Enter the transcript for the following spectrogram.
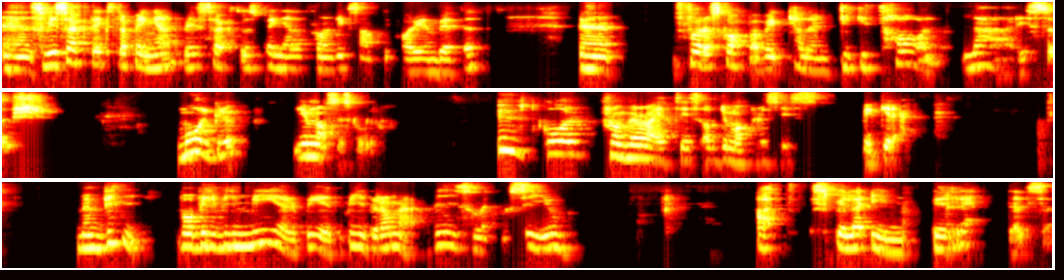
Eh, så vi sökte extra pengar. Vi sökte oss pengar från Riksantikvarieämbetet eh, för att skapa vad vi kallar en digital lärresurs. Målgrupp gymnasieskola. Utgår från Varieties of Democracies begrepp. Men vi, vad vill vi mer bidra med? Vi som ett museum. Att spela in berättelser.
